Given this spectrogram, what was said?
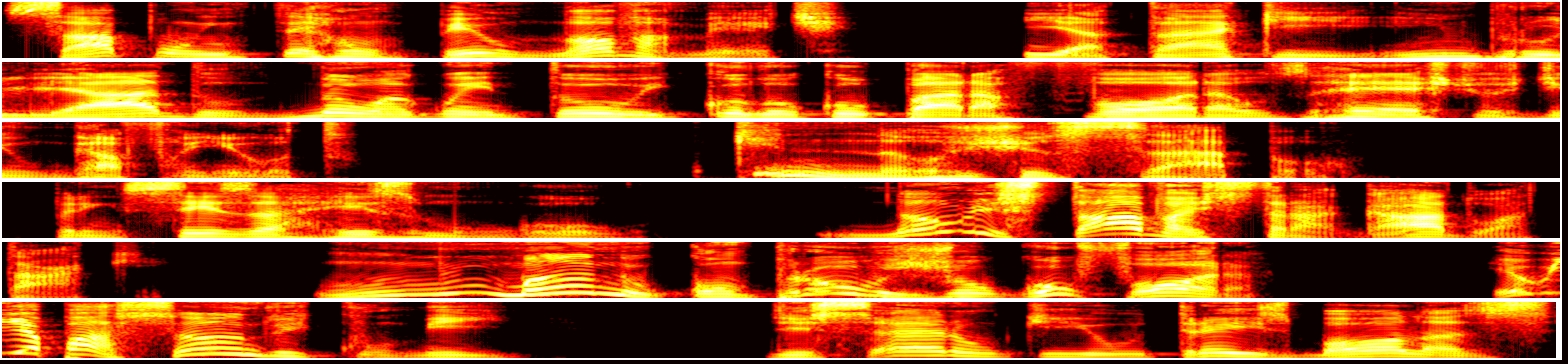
Sapo interrompeu novamente. E Ataque, embrulhado, não aguentou e colocou para fora os restos de um gafanhoto. Que nojo, sapo! Princesa resmungou. Não estava estragado o ataque. Um humano comprou e jogou fora. Eu ia passando e comi. Disseram que o Três Bolas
